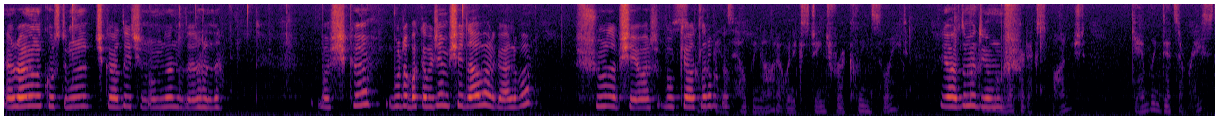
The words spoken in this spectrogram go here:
Yani Ryan'ın kostümünü çıkardığı için ondan da herhalde. Başka? Burada bakabileceğim bir şey daha var galiba. Şurada bir şey var. Bu kağıtlara slate. Yardım ediyormuş. record expunged? Gambling debts erased?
